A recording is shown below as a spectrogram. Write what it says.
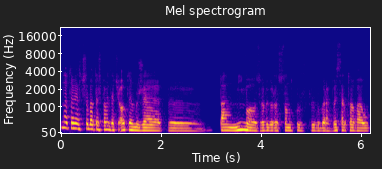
Natomiast trzeba też pamiętać o tym, że pan mimo zdrowego rozsądku w wyborach wystartował,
